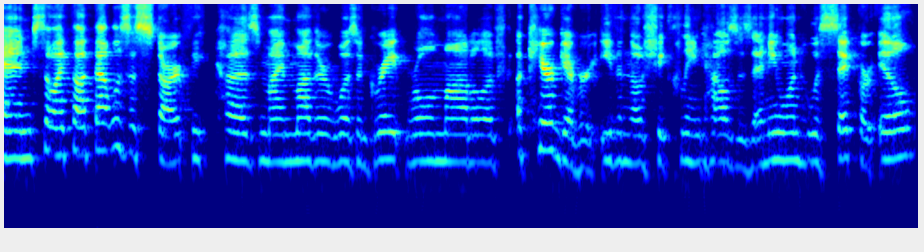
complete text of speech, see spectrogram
And so I thought that was a start because my mother was a great role model of a caregiver, even though she cleaned houses. Anyone who was sick or ill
